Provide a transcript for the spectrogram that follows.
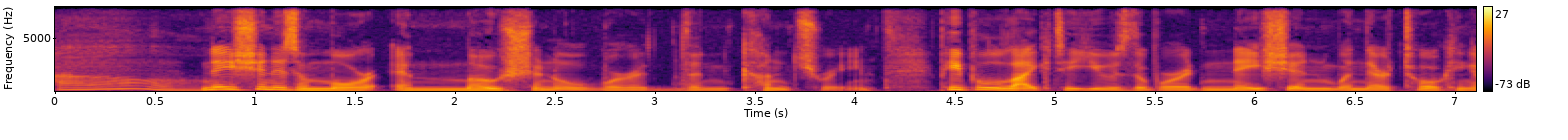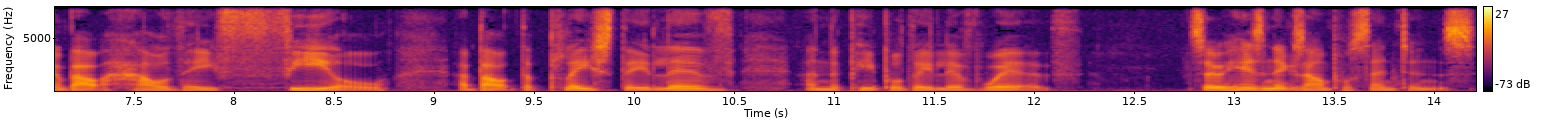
Oh. Nation is a more emotional word than country. People like to use the word nation when they're talking about how they feel about the place they live and the people they live with. So here's an example sentence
